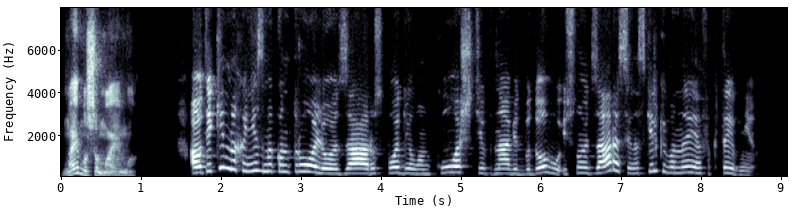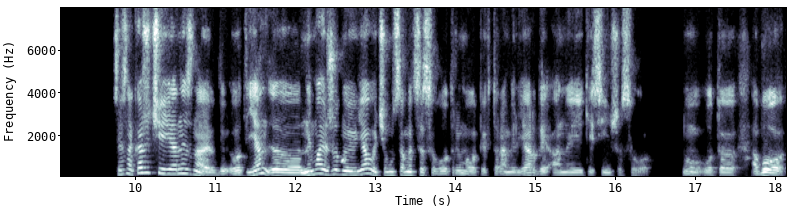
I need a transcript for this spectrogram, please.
маємо, що маємо. А от які механізми контролю за розподілом коштів на відбудову існують зараз, і наскільки вони ефективні? Чесно кажучи, я не знаю. От я е, не маю жодної уяви, чому саме це село отримало півтора мільярди, а не якесь інше село. Ну от е, або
